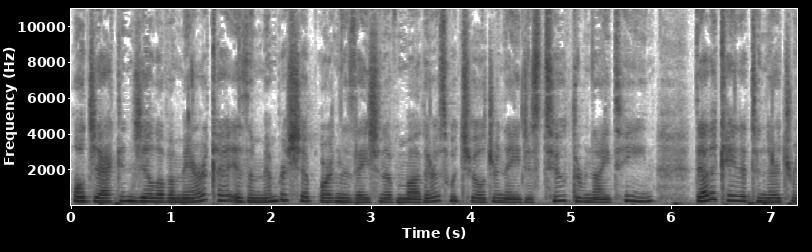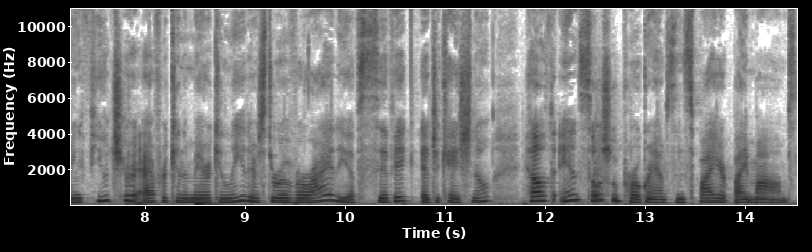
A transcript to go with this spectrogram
Well, Jack and Jill of America is a membership organization of mothers with children ages 2 through 19 dedicated to nurturing future African American leaders through a variety of civic, educational, health, and social programs inspired by moms.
